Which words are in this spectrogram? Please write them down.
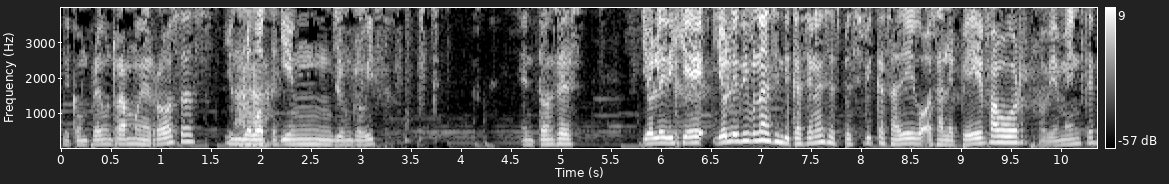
Le compré un ramo de rosas Y un Ajá. globote. y un, y un globito. Entonces, yo le dije, yo le di unas indicaciones específicas a Diego. O sea, le pedí favor, obviamente.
